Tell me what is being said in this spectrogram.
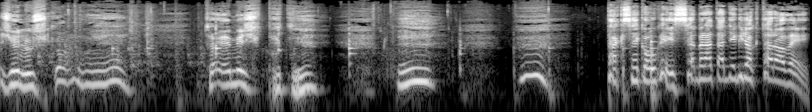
Ženuško moje, to je mi špatně. Tak se koukej sebrat a k doktorovi.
